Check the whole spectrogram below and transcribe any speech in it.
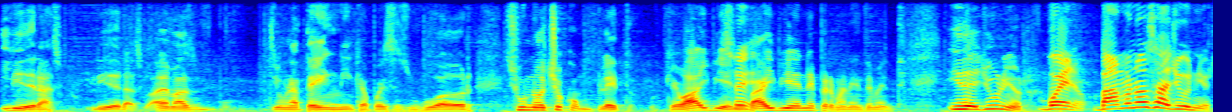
Liderazgo, liderazgo. Además, tiene una técnica, pues es un jugador, es un ocho completo, que va y viene, va y viene permanentemente. ¿Y de Junior? Bueno, vámonos a Junior.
